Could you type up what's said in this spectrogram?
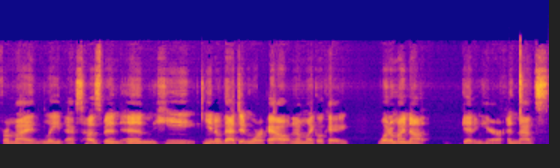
from my late ex-husband and he you know that didn't work out and i'm like okay what am i not getting here? And that's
